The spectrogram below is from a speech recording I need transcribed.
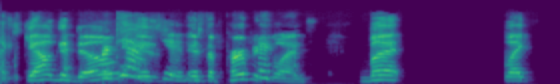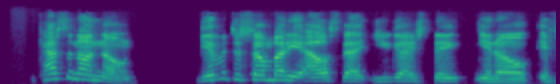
Gal Gadot is, is the perfect one, but like cast an unknown. Give it to somebody else that you guys think you know. If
